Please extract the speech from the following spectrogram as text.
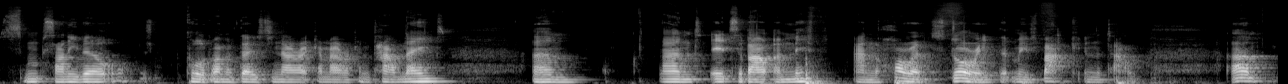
Sunnyvale, or it's called one of those generic American town names. Um, and it's about a myth and a horror story that moves back in the town. Um,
